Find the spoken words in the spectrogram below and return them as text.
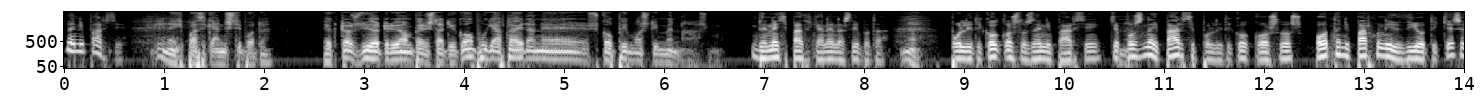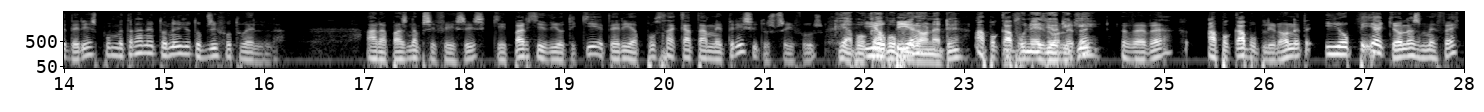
δεν υπάρχει. Δεν έχει πάθει κανείς τίποτα. Εκτός δύο-τριών περιστατικών που για αυτά ήταν σκοπίμω τιμένα, ας πούμε. Δεν έχει πάθει κανένας τίποτα. Ναι. Πολιτικό κόστος δεν υπάρχει και πώς να υπάρχει πολιτικό κόστος όταν υπάρχουν ιδιωτικές εταιρείες που μετράνε τον ίδιο τον ψήφο του Έλληνα. Άρα πας να ψηφίσεις και υπάρχει ιδιωτική εταιρεία που θα καταμετρήσει τους ψήφους Και από η κάπου οποία- πληρώνεται. Από κάπου Αφού είναι πληρώνεται, ιδιωτική. Βέβαια, από κάπου πληρώνεται, η οποία κιόλας με ΦΕΚ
